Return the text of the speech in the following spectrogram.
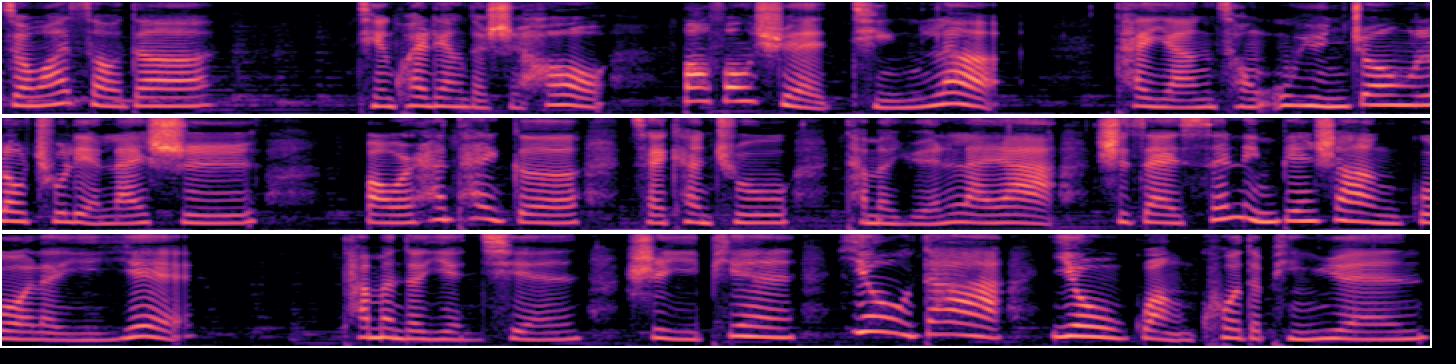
走啊走的，天快亮的时候，暴风雪停了，太阳从乌云中露出脸来时，宝儿和泰格才看出，他们原来啊是在森林边上过了一夜。他们的眼前是一片又大又广阔的平原。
